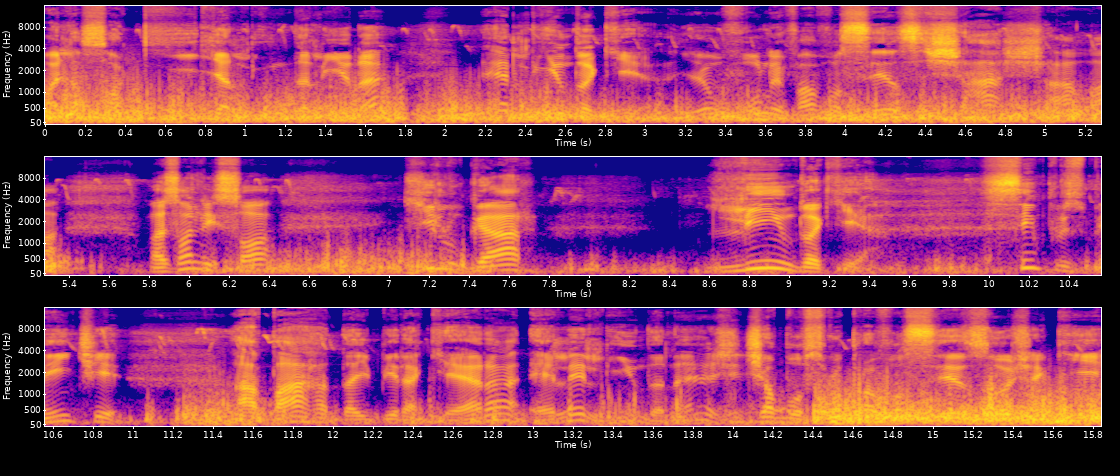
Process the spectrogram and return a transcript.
Olha só que ilha linda ali, né? É lindo aqui. Eu vou levar vocês já, já lá. Mas olhem só que lugar lindo aqui simplesmente a Barra da Ibiraquera, ela é linda, né? A gente já mostrou para vocês hoje aqui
